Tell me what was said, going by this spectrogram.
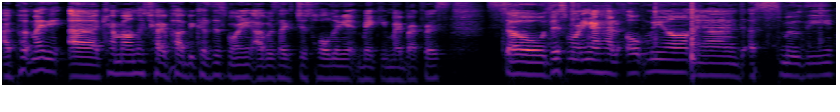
I put my uh, camera on the tripod because this morning I was like just holding it, making my breakfast. So this morning I had oatmeal and a smoothie.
